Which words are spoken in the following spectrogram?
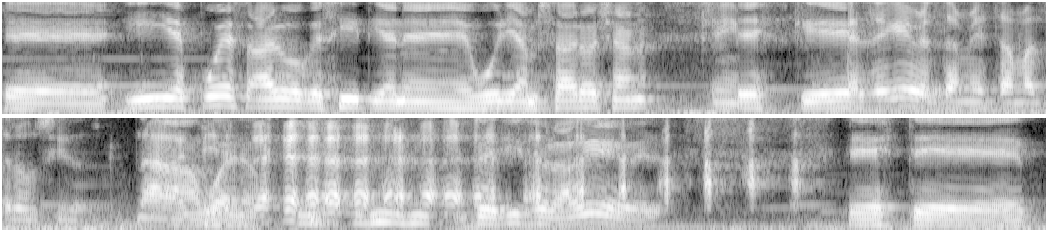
Eh, y después, algo que sí tiene William Saroyan Sí. es que. El de Gebel también está mal traducido. No, Ah, bueno. Preciso la Gebel. Este,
